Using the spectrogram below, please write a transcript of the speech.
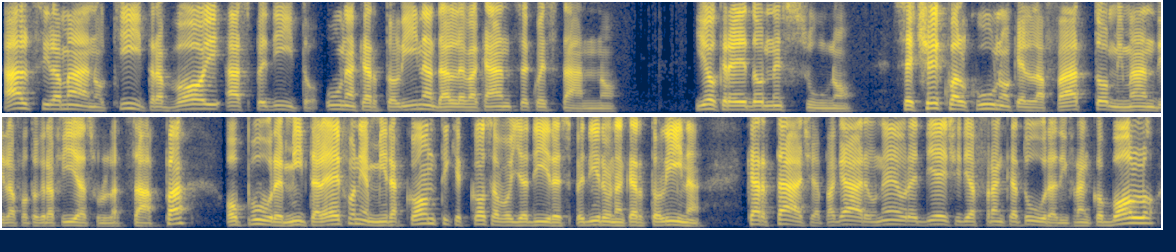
Alzi la mano chi tra voi ha spedito una cartolina dalle vacanze quest'anno. Io credo nessuno. Se c'è qualcuno che l'ha fatto, mi mandi la fotografia sulla zappa oppure mi telefoni e mi racconti che cosa voglia dire spedire una cartolina cartacea, pagare 1,10 euro di affrancatura di francobollo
